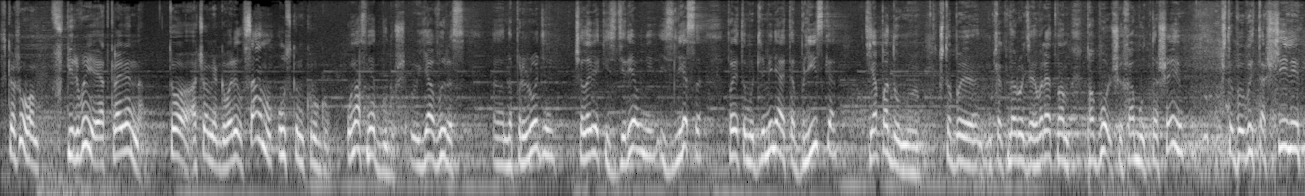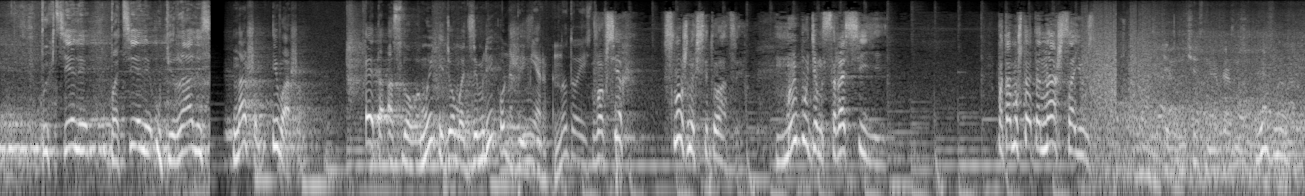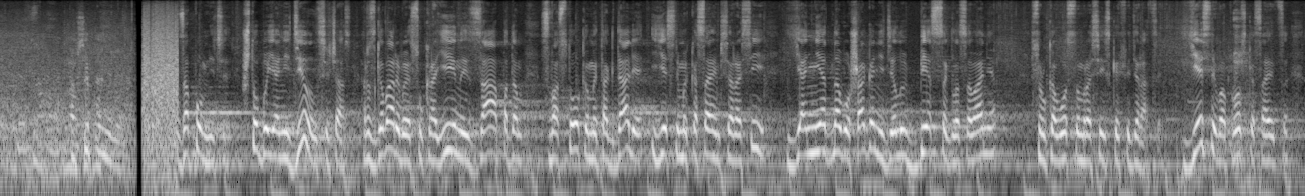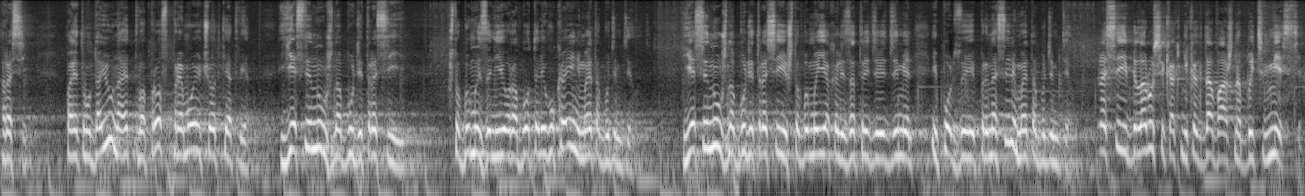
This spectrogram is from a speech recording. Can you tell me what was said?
Скажу вам впервые и откровенно то, о чем я говорил в самом узком кругу. У нас нет будущего. Я вырос э, на природе, человек из деревни, из леса, поэтому для меня это близко. Я подумаю, чтобы, как в народе говорят, вам побольше хомут на шею, чтобы вы тащили, пыхтели, потели, упирались. Нашим и вашим. Это основа. Мы идем от земли, от жизни. Например, ну то есть... Во всех сложных ситуациях мы будем с Россией. Потому что это наш союз. А все поняли. Запомните, что бы я ни делал сейчас, разговаривая с Украиной, с Западом, с Востоком и так далее, и если мы касаемся России, я ни одного шага не делаю без согласования с руководством Российской Федерации, если вопрос касается России. Поэтому даю на этот вопрос прямой и четкий ответ. Если нужно будет России, чтобы мы за нее работали в Украине, мы это будем делать. Если нужно будет России, чтобы мы ехали за 3-9 земель и пользу ей приносили, мы это будем делать. России и Беларуси как никогда важно быть вместе.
